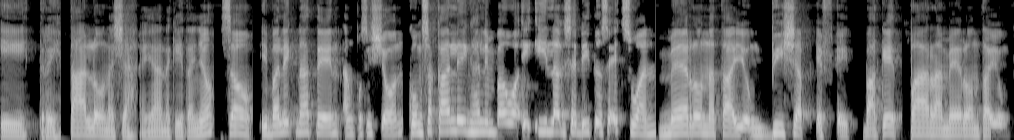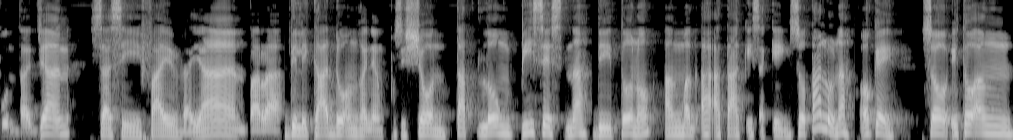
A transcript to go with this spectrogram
e3. Talo na siya. Ayan, nakita nyo? So, ibalik natin ang posisyon. Kung sakaling halimbawa iilag siya dito sa h1, meron na tayong bishop f8. Bakit? Para meron tayong punta dyan sa C5. Ayan, para delikado ang kanyang posisyon. Tatlong pieces na dito, no, ang mag-aatake sa king. So, talo na. Okay, so ito ang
